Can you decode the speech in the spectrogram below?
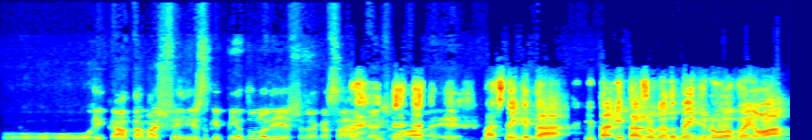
o, o, o, Ricardo tá mais feliz do que pinto no lixo, né? Com essa raquete nova aí. Mas tem que estar. Tá. E, tá, e tá jogando bem de novo, hein? Ó,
